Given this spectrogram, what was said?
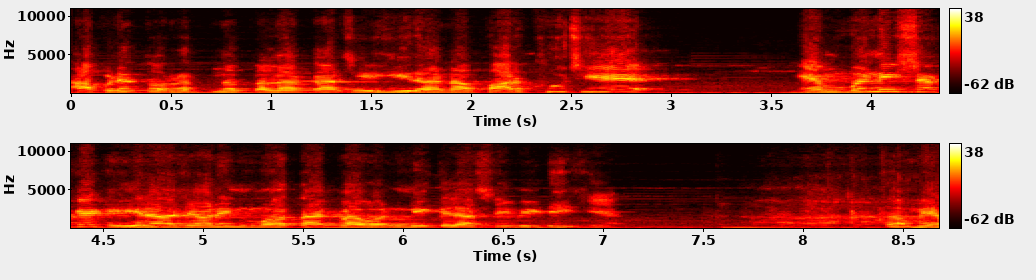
આપણે તો રત્ન કલાકાર છીએ, હીરાના પારખું છીએ. એમ બની શકે કે હીરા જાણીને મત આપ્યા હોય નીકળ્યા સીબીડી છે તમે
